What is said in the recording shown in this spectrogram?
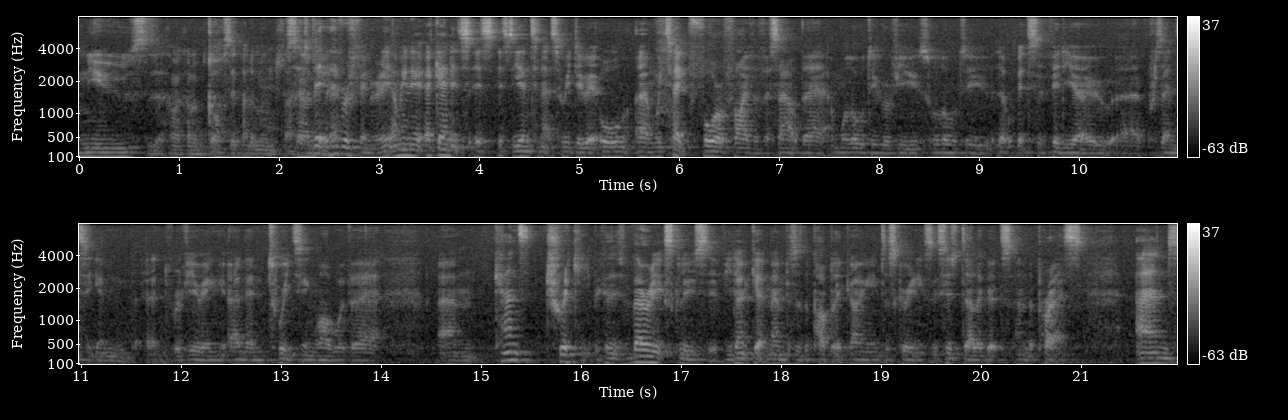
news? Is it kind of kind of gossip element? Like So it's a bit of everything, really. I mean, it, again, it's, it's it's the internet, so we do it all. Um, we take four or five of us out there, and we'll all do reviews. We'll all do little bits of video, uh, presenting and, and reviewing, and then tweeting while we're there. Um, Cannes tricky because it's very exclusive. You don't get members of the public going into screenings. It's just delegates and the press, and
